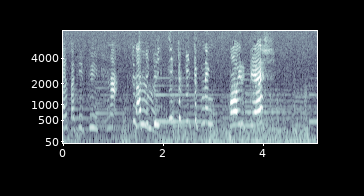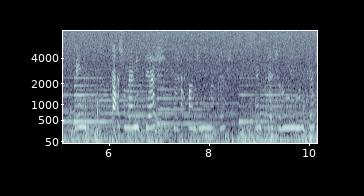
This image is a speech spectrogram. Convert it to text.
guys, tadi di nak tadi di titik titik ning koir guys, neng tak seneni guys, tak pancing neng guys, neng tidak seru neng guys.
